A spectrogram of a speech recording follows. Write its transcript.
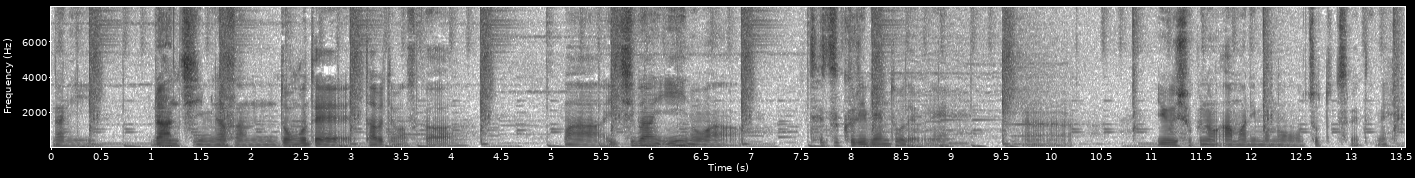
何？ランチ皆さんどこで食べてますか？まあ一番いいのは手作り弁当だよね、うん、夕食の余り物をちょっと詰めてね。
